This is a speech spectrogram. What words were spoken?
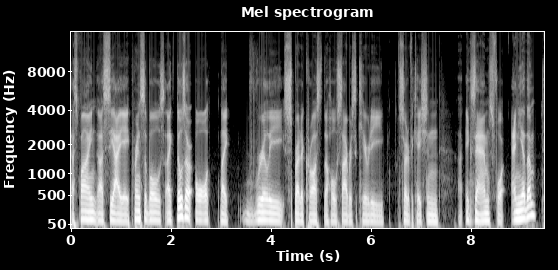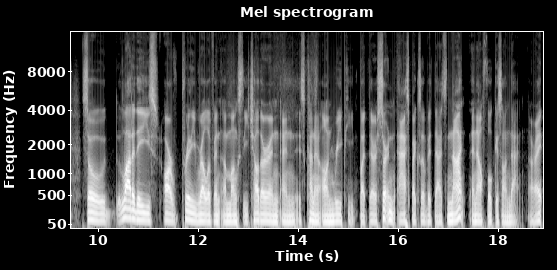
That's fine. Uh, CIA principles, like those are all like really spread across the whole cybersecurity certification uh, exams for any of them. So a lot of these are pretty relevant amongst each other and, and it's kind of on repeat. But there are certain aspects of it that's not, and I'll focus on that. All right.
